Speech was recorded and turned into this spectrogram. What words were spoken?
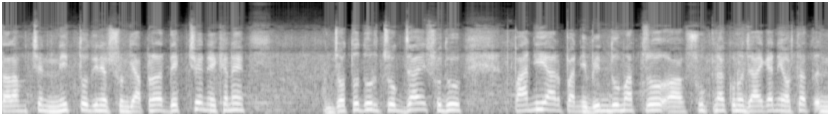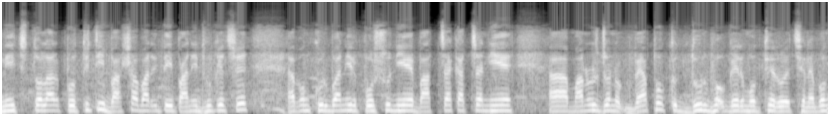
তারা হচ্ছেন নিত্যদিনের সঙ্গী। আপনারা দেখছেন এখানে যতদূর চোখ যায় শুধু পানি আর পানি, বিন্দুমাত্র শুকনা কোনো জায়গা নেই, অর্থাৎ নিচতলার প্রতিটি বাসা বাড়িতেই পানি ঢুকেছে এবং কুরবানির পশু নিয়ে, বাচ্চা কাচ্চা নিয়ে মানুষজন ব্যাপক দুর্ভোগের মধ্যে রয়েছেন এবং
